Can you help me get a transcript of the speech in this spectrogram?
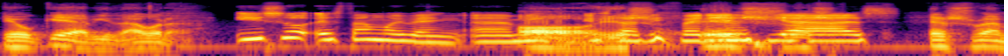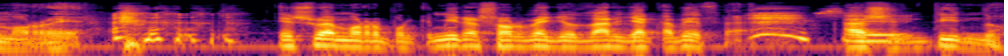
e o que é a vida agora. Iso está moi ben, a mí, oh, estas eso, diferencias... Eso é, eso é morrer. eso é morrer, porque mira Sorbello darlle a cabeza, sí. asentindo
